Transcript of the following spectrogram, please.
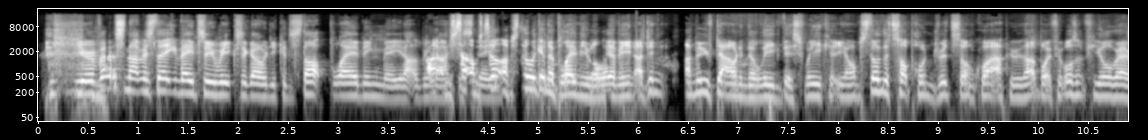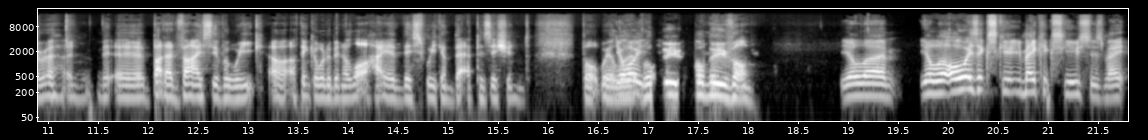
You're reversing that mistake you made two weeks ago, and you can stop blaming me. That would be nice I'm, still, I'm still, I'm still going to blame you, Ollie. I mean, I didn't. I moved down in the league this week. You know, I'm still in the top hundred, so I'm quite happy with that. But if it wasn't for your error and uh, bad advice the other week, uh, I think I would have been a lot higher this week and better positioned. But we'll uh, we'll, move, we'll move on. You'll um you'll always excuse you make excuses, mate.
